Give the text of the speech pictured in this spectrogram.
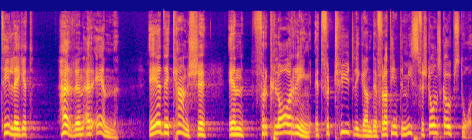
Tillägget Herren är en, är det kanske en förklaring, ett förtydligande för att inte missförstånd ska uppstå.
